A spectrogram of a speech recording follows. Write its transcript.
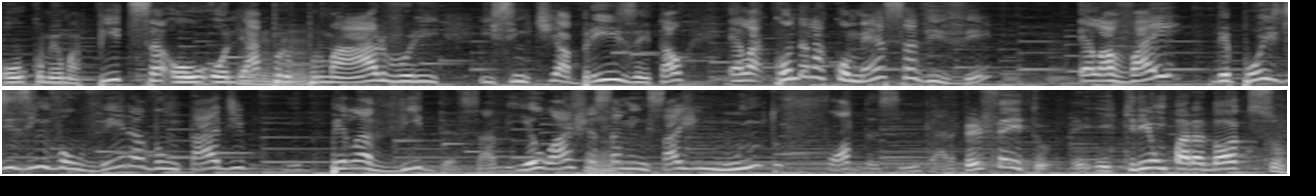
ou comer uma pizza, ou olhar por, por uma árvore e sentir a brisa e tal, ela, quando ela começa a viver, ela vai depois desenvolver a vontade pela vida, sabe? E eu acho essa mensagem muito foda, assim, cara. Perfeito. E, e cria um paradoxo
